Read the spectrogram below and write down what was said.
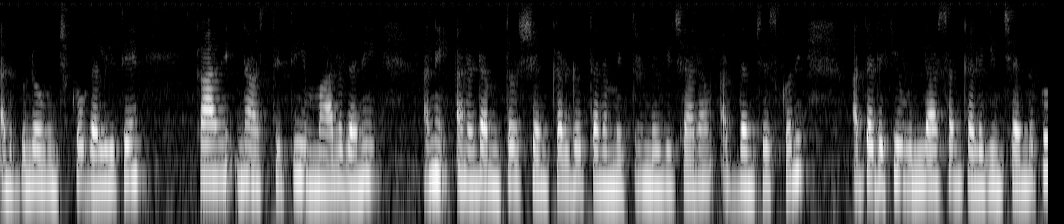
అదుపులో ఉంచుకోగలిగితే కానీ నా స్థితి మారదని అని అనడంతో శంకరుడు తన మిత్రుని విచారం అర్థం చేసుకొని అతడికి ఉల్లాసం కలిగించేందుకు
